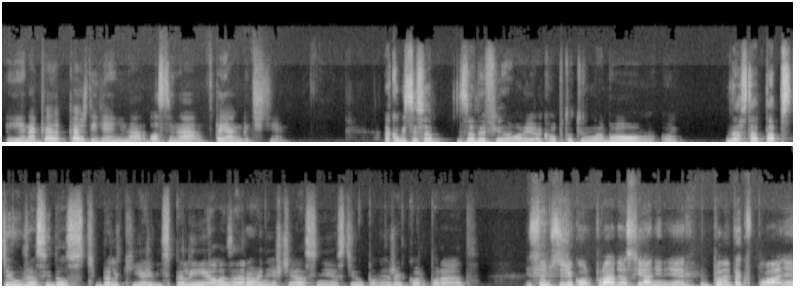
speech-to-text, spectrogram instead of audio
je na ka- každý deň na, vlastne na, v tej angličtine. Ako by ste sa zadefinovali ako Optotune, lebo um, na startup ste už asi dosť veľký aj vyspelý, ale zároveň ešte asi nie ste úplne, že korporát. Myslím si, že korporát asi ani nie úplne tak v pláne.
